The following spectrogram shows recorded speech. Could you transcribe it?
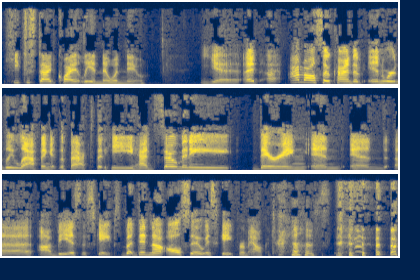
he just died quietly and no one knew. Yeah, I, am also kind of inwardly laughing at the fact that he had so many daring and and uh, obvious escapes, but did not also escape from Alcatraz.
